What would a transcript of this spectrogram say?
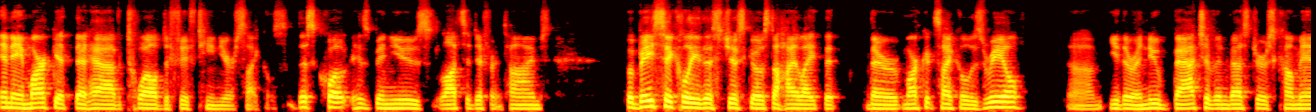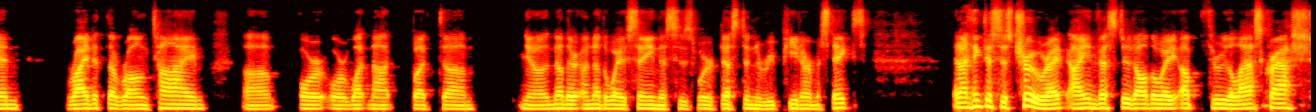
in a market that have 12 to 15 year cycles. This quote has been used lots of different times, but basically this just goes to highlight that their market cycle is real. Um, either a new batch of investors come in right at the wrong time uh, or or whatnot. But um, you know another another way of saying this is we're destined to repeat our mistakes and I think this is true, right? I invested all the way up through the last crash,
